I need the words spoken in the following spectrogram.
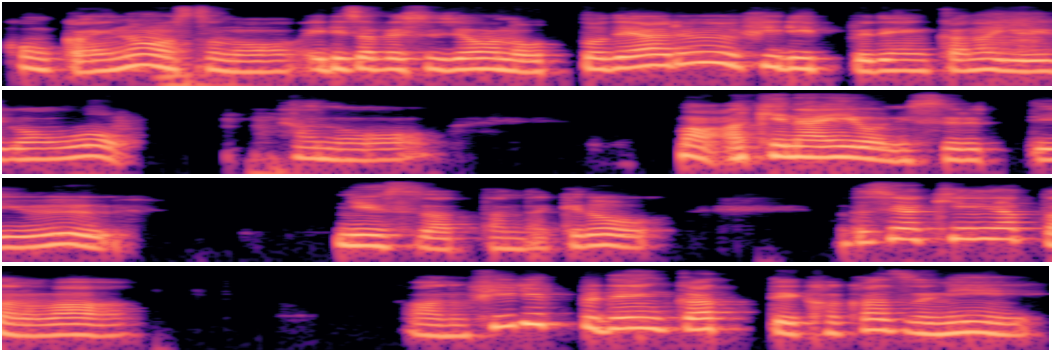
今回のそのエリザベス女王の夫であるフィリップ殿下の遺言を、あの、まあ、開けないようにするっていうニュースだったんだけど、私が気になったのは、あのフィリップ殿下って書かずに、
